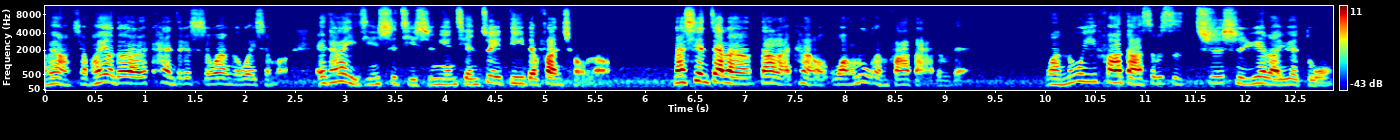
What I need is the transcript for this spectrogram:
有没有小朋友都在看这个十万个为什么？哎，它已经是几十年前最低的范畴了。那现在呢？大家来看哦，网络很发达，对不对？网络一发达，是不是知识越来越多？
